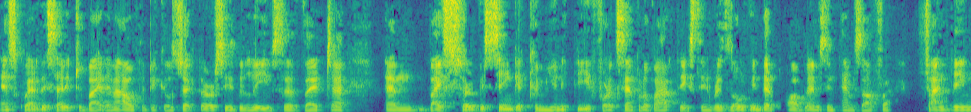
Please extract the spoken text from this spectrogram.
and Square decided to buy them out because Jack Dorsey believes that um, by servicing a community, for example, of artists in resolving their problems in terms of uh, finding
